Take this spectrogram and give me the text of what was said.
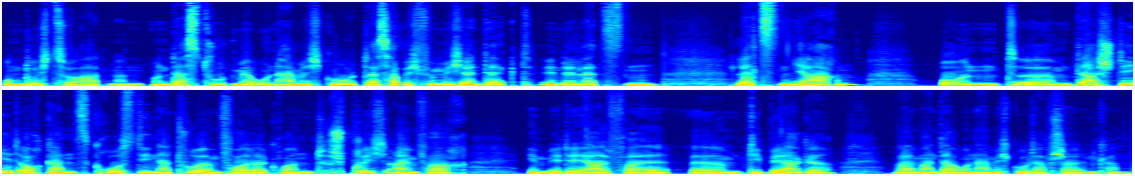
um durchzuatmen. Und das tut mir unheimlich gut. Das habe ich für mich entdeckt in den letzten, letzten Jahren. Und ähm, da steht auch ganz groß die Natur im Vordergrund, sprich einfach im Idealfall ähm, die Berge weil man da unheimlich gut abschalten kann.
